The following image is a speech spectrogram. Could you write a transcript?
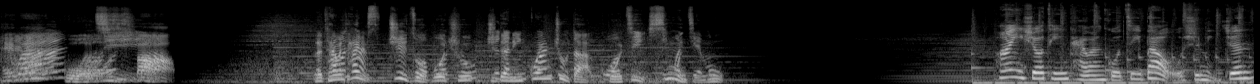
台湾国际报，The Taiwan Times 制作播出，值得您关注的国际新闻节目。欢迎收听台湾国际报，我是敏珍，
